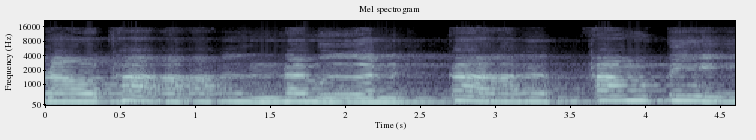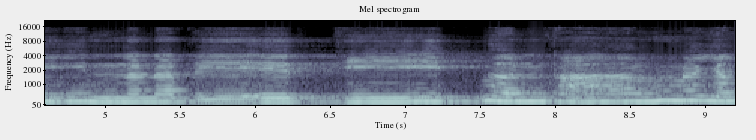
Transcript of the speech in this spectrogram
เราท่านนะเหมือนกันทั้งตีนนะเตดทีเงินทางนะยัง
